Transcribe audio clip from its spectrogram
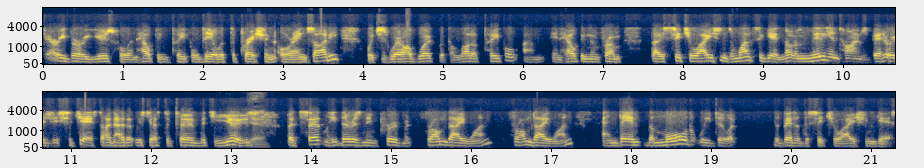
very, very useful in helping people deal with depression or anxiety, which is where I've worked with a lot of people um, in helping them from those situations. And once again, not a million times better as you suggest. I know that was just a term that you used, yeah. but certainly there is an improvement from day one, from day one. And then the more that we do it, the better the situation gets.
